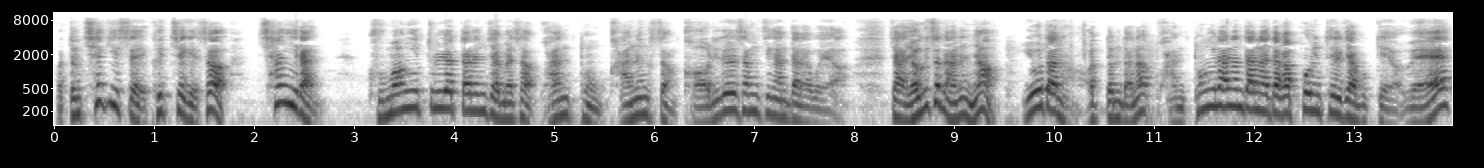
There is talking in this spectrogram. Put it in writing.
어떤 책이 있어요. 그 책에서 창이란 구멍이 뚫렸다는 점에서 관통, 가능성, 거리를 상징한다라고 해요. 자, 여기서 나는요, 요 단어, 어떤 단어? 관통이라는 단어에다가 포인트를 잡을게요. 왜?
